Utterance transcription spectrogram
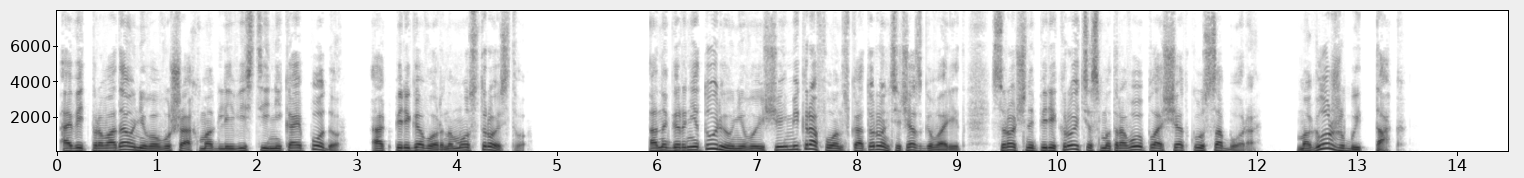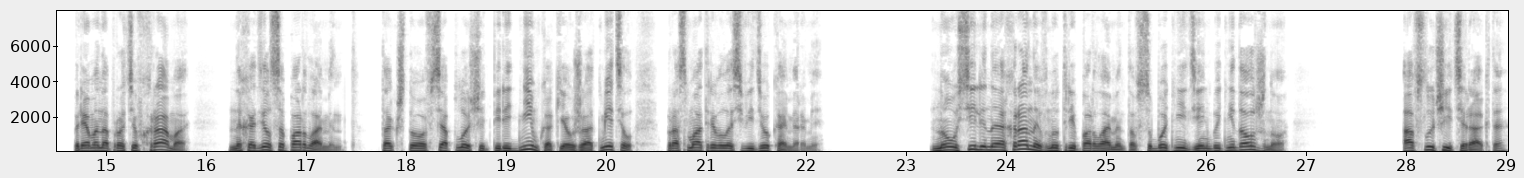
А ведь провода у него в ушах могли вести не к айподу, а к переговорному устройству. А на гарнитуре у него еще и микрофон, в который он сейчас говорит «Срочно перекройте смотровую площадку у собора». Могло же быть так? Прямо напротив храма находился парламент, так что вся площадь перед ним, как я уже отметил, просматривалась видеокамерами. Но усиленной охраны внутри парламента в субботний день быть не должно. А в случае теракта?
